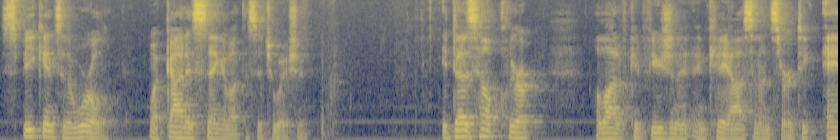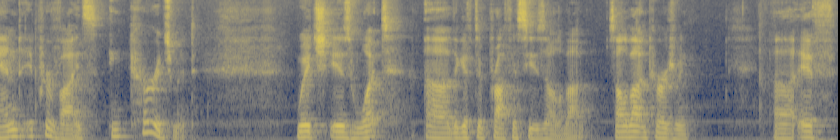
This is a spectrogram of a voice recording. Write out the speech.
speak into the world what God is saying about the situation it does help clear up a lot of confusion and chaos and uncertainty, and it provides encouragement, which is what uh, the gift of prophecy is all about. It's all about encouragement. Uh, if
